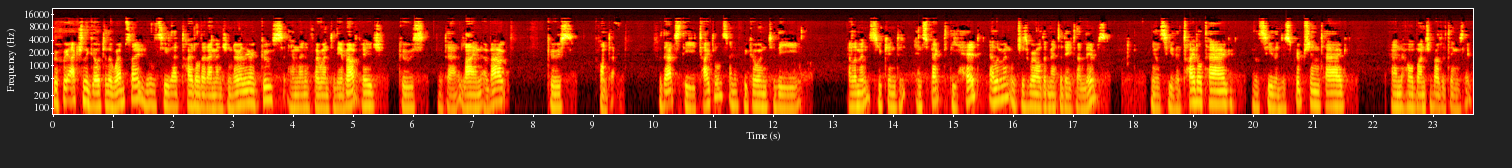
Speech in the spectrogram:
So if we actually go to the website, you'll see that title that I mentioned earlier, Goose, and then if I went to the About page, Goose, that line About, Goose contact. So that's the titles. And if we go into the elements, you can inspect the head element, which is where all the metadata lives. You'll see the title tag, you'll see the description tag, and a whole bunch of other things. Like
